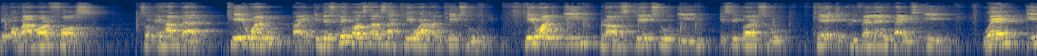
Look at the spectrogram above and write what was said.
the overall force. So we have that K1, right? If the spring constants are K1 and K2, K1E plus K2E is equal to K equivalent times E, where E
